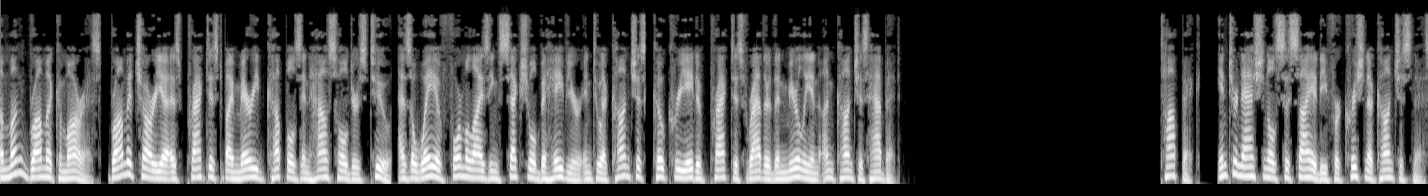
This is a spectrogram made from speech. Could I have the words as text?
Among Brahma Kumaris, brahmacharya is practiced by married couples and householders too, as a way of formalizing sexual behavior into a conscious, co-creative practice rather than merely an unconscious habit. International Society for Krishna Consciousness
